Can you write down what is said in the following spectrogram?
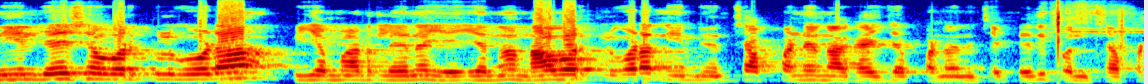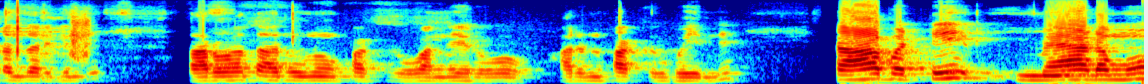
నేను చేసే వర్కులు కూడా పిఎం ఆర్డర్లైనా ఏయైనా నా వర్కులు కూడా నేను నేను చెప్పండి నాకు అవి చెప్పండి అని చెప్పేది కొన్ని చెప్పడం జరిగింది. తర్వాత అరుణ్ పక్కకు వన్ ఇయర్ అరుణ్ పక్కకు పోయింది. కాబట్టి మేడము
